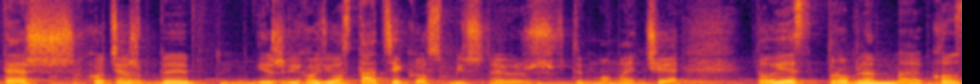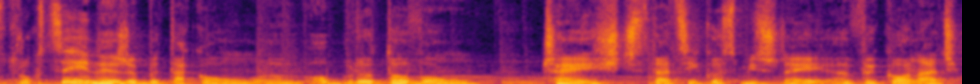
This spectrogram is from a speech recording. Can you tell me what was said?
też chociażby jeżeli chodzi o stacje kosmiczne już w tym momencie, to jest problem konstrukcyjny, żeby taką obrotową część stacji kosmicznej wykonać.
